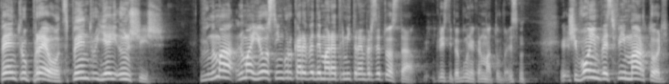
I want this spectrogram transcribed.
pentru preoți, pentru ei înșiși. Numai, numai eu singur care vede marea trimitere în versetul ăsta. Cristi, pe bune că numai tu vezi. Și voi îmi veți fi martori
